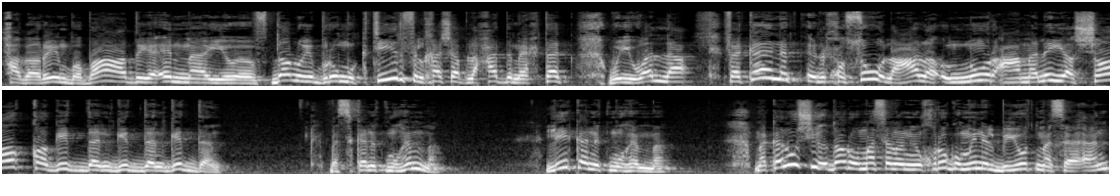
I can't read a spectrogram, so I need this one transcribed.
حجرين ببعض يا إما يفضلوا يبرموا كتير في الخشب لحد ما يحتاج ويولع. فكانت الحصول على النور عملية شاقة جدا جدا جدا. بس كانت مهمة. ليه كانت مهمة؟ ما كانوش يقدروا مثلا يخرجوا من البيوت مساء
